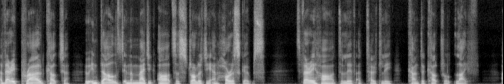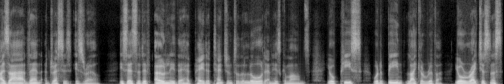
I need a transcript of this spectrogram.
a very proud culture who indulged in the magic arts, astrology, and horoscopes. It's very hard to live a totally countercultural life. Isaiah then addresses Israel. He says that if only they had paid attention to the Lord and his commands, your peace would have been like a river, your righteousness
